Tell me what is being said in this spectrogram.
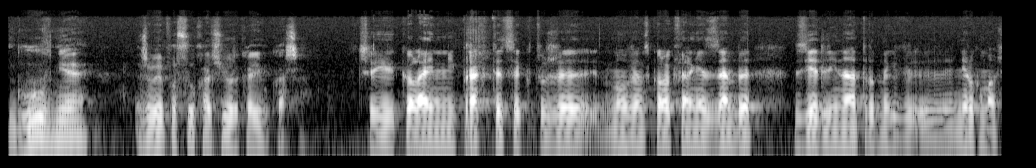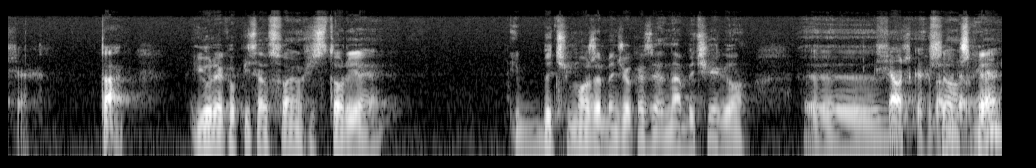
głównie, żeby posłuchać Jurka i Łukasza. Czyli kolejni praktycy, którzy, mówiąc kolokwialnie, zęby zjedli na trudnych y, nieruchomościach. Tak, Jurek opisał swoją historię i być może będzie okazja nabyć jego yy, Książkę chyba książkę.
